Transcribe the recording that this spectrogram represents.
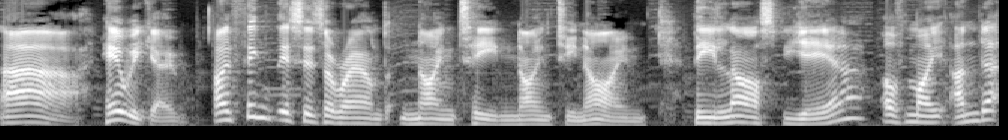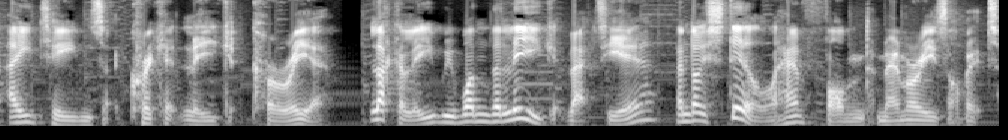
Ah, here we go. I think this is around 1999, the last year of my under 18s Cricket League career. Luckily, we won the league that year, and I still have fond memories of it.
